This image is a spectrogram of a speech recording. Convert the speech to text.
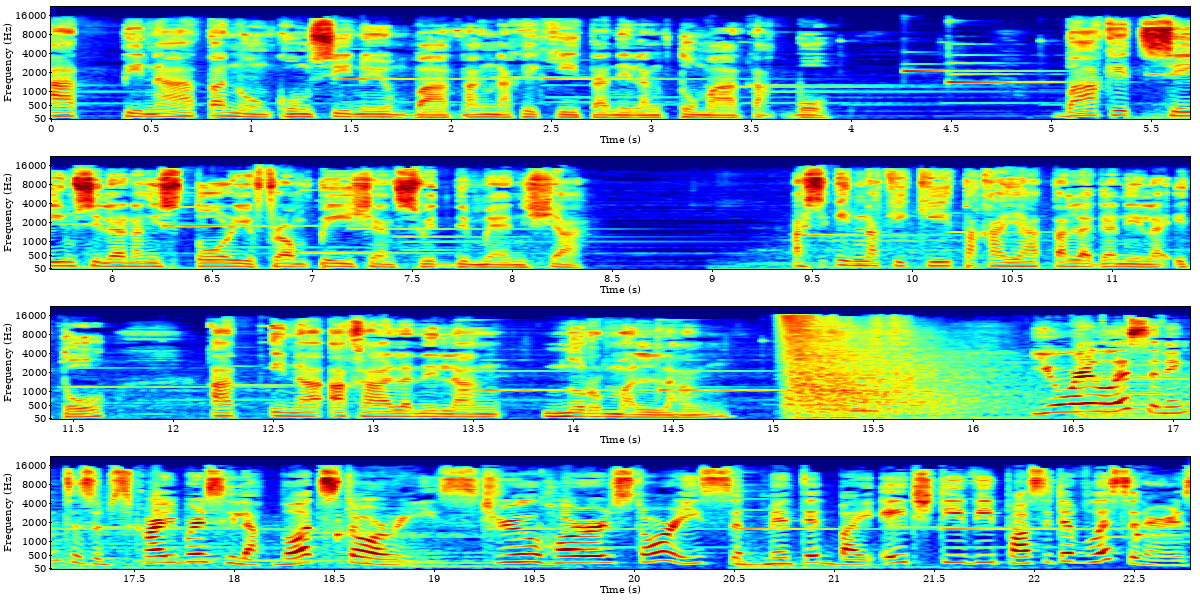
At tinatanong kung sino yung batang nakikita nilang tumatakbo. Bakit same sila ng story from patients with dementia? As in nakikita kaya talaga nila ito at inaakala nilang normal lang? You are listening to Subscribers Hilakbot Stories, true horror stories submitted by HTV Positive listeners.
